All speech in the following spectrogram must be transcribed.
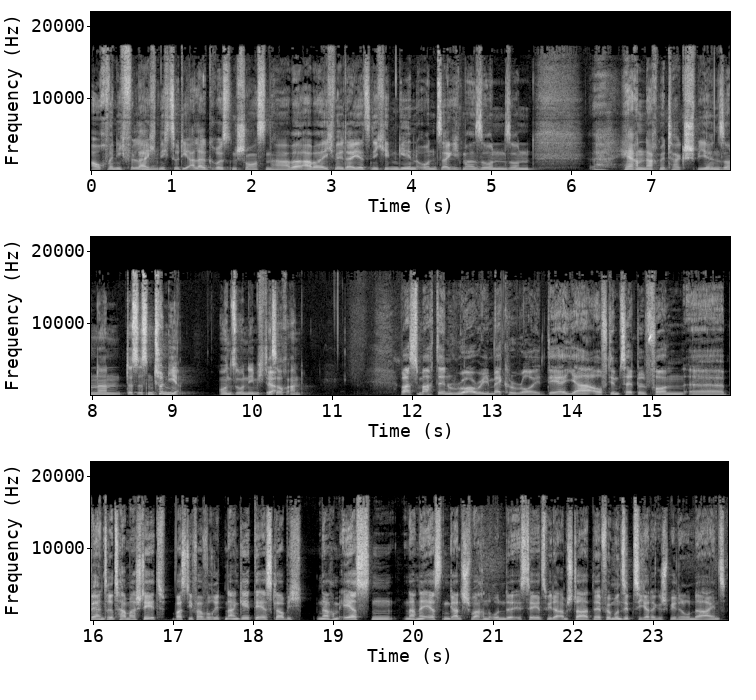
Auch wenn ich vielleicht mhm. nicht so die allergrößten Chancen habe, aber ich will da jetzt nicht hingehen und, sag ich mal, so ein, so ein äh, Herrennachmittag spielen, sondern das ist ein Turnier. Und so nehme ich das ja. auch an. Was macht denn Rory McElroy, der ja auf dem Zettel von äh, Bernd Ritthammer steht, was die Favoriten angeht? Der ist, glaube ich, nach dem ersten, nach einer ersten ganz schwachen Runde ist er jetzt wieder am Start. Ne? 75 hat er gespielt in Runde 1,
